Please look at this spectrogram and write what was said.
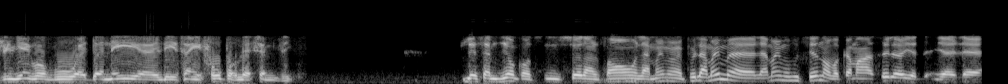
Julien va vous donner les infos pour le samedi. Le samedi, on continue ça dans le fond, la même un peu la même la même routine. On va commencer là, il y a, y a le-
